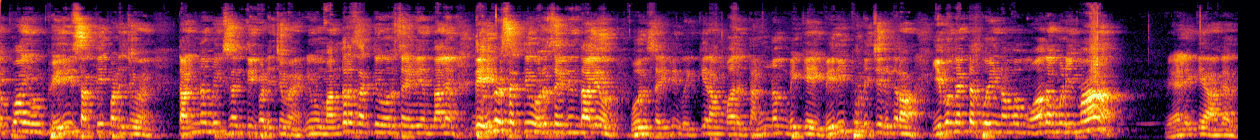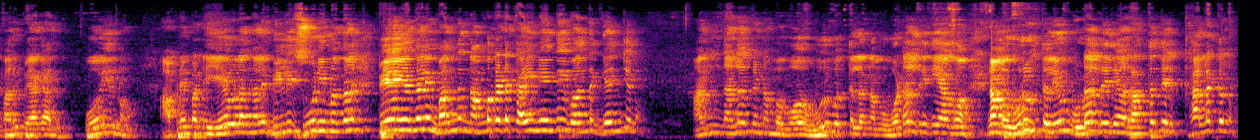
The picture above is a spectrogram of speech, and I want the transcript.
எப்பா இவன் பெரிய சக்தி படிச்சவன். தன்னம்பிக்கை சக்தி படிச்சவன். இவன் மந்திர சக்தி ஒரு சைடு இருந்தாலும் தெய்வ சக்தி ஒரு சைடு இருந்தாலும் ஒரு சைடு வைக்கிறான் பாரு தன்னம்பிக்கை வெறி பிடிச்சிருக்கிறான் இவங்கிட்ட போய் நம்ம மோத முடியுமா? வேலைக்கே ஆகாது பருப்பு ஆகாது போயிடணும். அப்படிப்பட்ட ஏவுல இருந்தாலும் பில்லி சூனியம் இருந்தாலும் பேய் இருந்தாலும் வந்து நம்ம கிட்ட கை நீந்தி வந்து கெஞ்சணும் அந்த அளவுக்கு நம்ம உருவத்தில் நம்ம உடல் ரீதியாகவும் நம்ம உருவத்திலையும் உடல் ரீதியாகவும் ரத்தத்தில் கலக்கணும்.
